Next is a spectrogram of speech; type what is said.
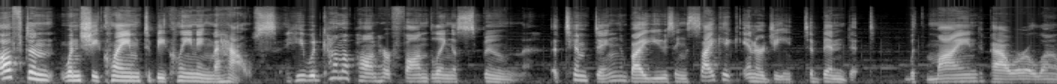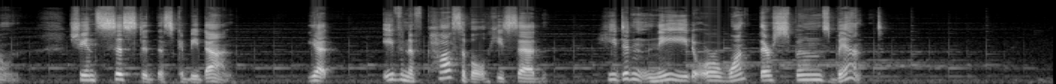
Often, when she claimed to be cleaning the house, he would come upon her fondling a spoon, attempting, by using psychic energy, to bend it, with mind power alone. She insisted this could be done. Yet, even if possible, he said, he didn't need or want their spoons bent.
